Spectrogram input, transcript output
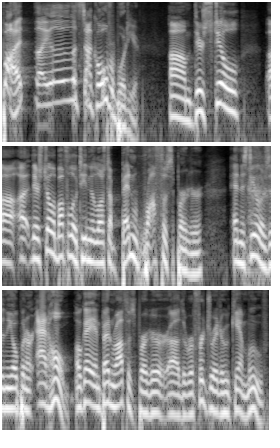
but like, uh, let's not go overboard here. Um, there's still uh, uh, there's still a Buffalo team that lost to Ben Roethlisberger and the Steelers in the opener at home. Okay, and Ben Roethlisberger, uh, the refrigerator who can't move.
